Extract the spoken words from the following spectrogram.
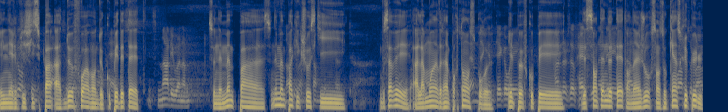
Ils n'y réfléchissent pas à deux fois avant de couper des têtes. Ce n'est même pas, ce n'est même pas quelque chose qui, vous savez, a la moindre importance pour eux. Ils peuvent couper des centaines de têtes en un jour sans aucun scrupule.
